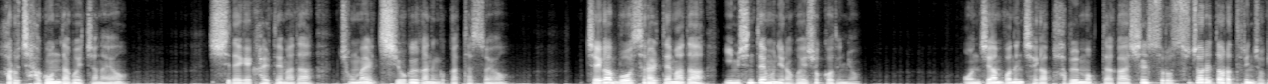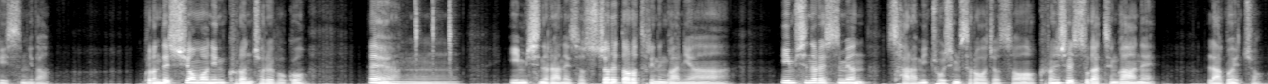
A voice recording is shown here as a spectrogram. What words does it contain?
하루 자고 온다고 했잖아요. 시댁에 갈 때마다 정말 지옥을 가는 것 같았어요. 제가 무엇을 할 때마다 임신 때문이라고 하셨거든요. 언제 한 번은 제가 밥을 먹다가 실수로 수저를 떨어뜨린 적이 있습니다. 그런데 시어머니는 그런 저를 보고 에휴, 음, 임신을 안 해서 수저를 떨어뜨리는 거 아니야. 임신을 했으면 사람이 조심스러워져서 그런 실수 같은 거 안 해. 라고 했죠.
